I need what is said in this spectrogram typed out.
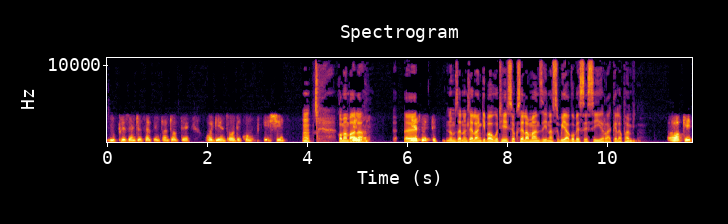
you present yourself in front of the audience or the congregation. kwamambala eh, yes, Mr. nomzana ndlela ngiba ukuthi siyokusela amanzi nasibuyako bese siragela phambili Okay.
